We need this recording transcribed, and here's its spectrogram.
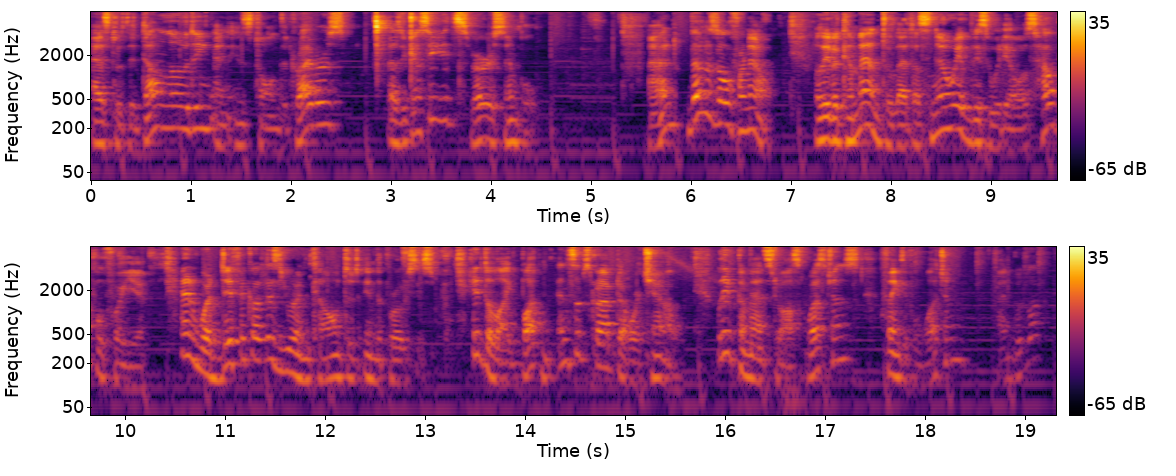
As to the downloading and installing the drivers, as you can see, it's very simple. And that is all for now. Leave a comment to let us know if this video was helpful for you and what difficulties you encountered in the process. Hit the like button and subscribe to our channel. Leave comments to ask questions. Thank you for watching and good luck!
